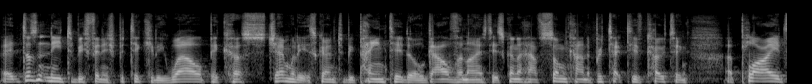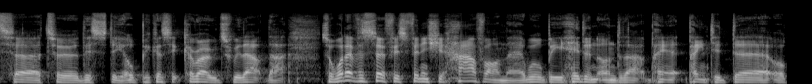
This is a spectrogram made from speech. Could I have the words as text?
it doesn't need to be finished particularly weld because generally it's going to be painted or galvanized. It's going to have some kind of protective coating applied uh, to this steel because it corrodes without that. So whatever surface finish you have on there will be hidden under that pa painted uh, or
